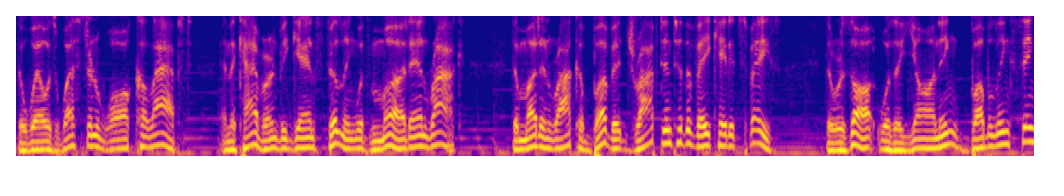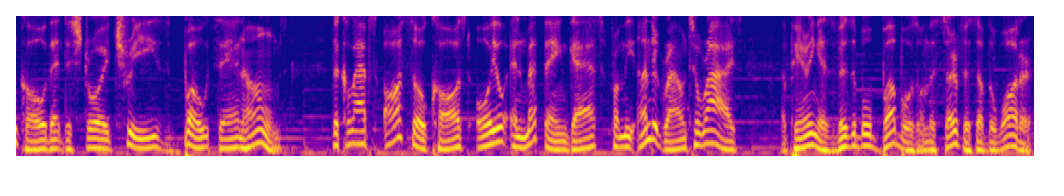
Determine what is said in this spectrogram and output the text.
the well's western wall collapsed and the cavern began filling with mud and rock. The mud and rock above it dropped into the vacated space. The result was a yawning, bubbling sinkhole that destroyed trees, boats, and homes. The collapse also caused oil and methane gas from the underground to rise, appearing as visible bubbles on the surface of the water.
